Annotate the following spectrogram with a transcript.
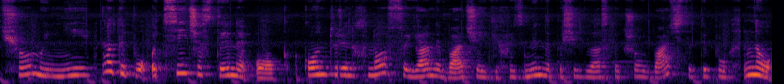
Що мені. Ну, типу, оці частини ок. Контурінг носу я не бачу якихось змін. Напишіть, будь ласка, якщо ви бачите, типу, ну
